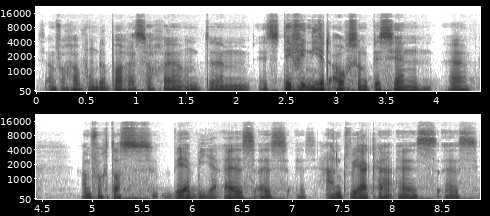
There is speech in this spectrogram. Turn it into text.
ist einfach eine wunderbare Sache und ähm, es definiert auch so ein bisschen äh, einfach das, wer wir als, als, als Handwerker, als, als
